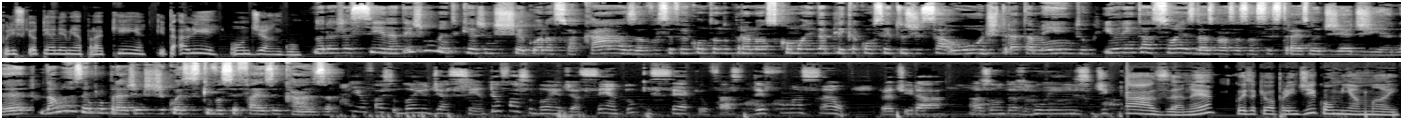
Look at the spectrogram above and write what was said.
Por isso que eu tenho ali a minha plaquinha que tá ali, Ondiango. Dona Jacira, desde o momento que a gente chegou na sua casa, você foi contando para nós como ainda aplica conceitos de saúde, tratamento e orientações das nossas ancestrais no dia a dia, né? Dá um exemplo pra gente de coisas que você faz em casa. Aí eu faço banho de assento. Eu faço banho de assento, o que seca eu faço defumação para tirar as ondas ruins de casa, né? Coisa que eu aprendi com minha mãe.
